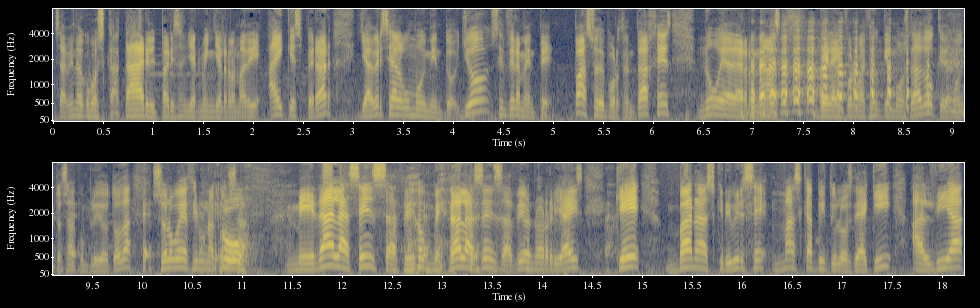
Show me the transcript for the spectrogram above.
sabiendo cómo es Qatar, el Paris Saint Germain y el Real Madrid, hay que esperar y a ver si hay algún movimiento. Yo, sinceramente, paso de porcentajes, no voy a dar más de la información que hemos dado, que de momento se ha cumplido toda, solo voy a decir una cosa. Me da la sensación, me da la sensación, no ríais, que van a escribirse más capítulos de aquí al día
